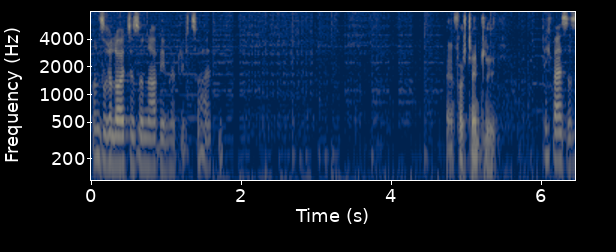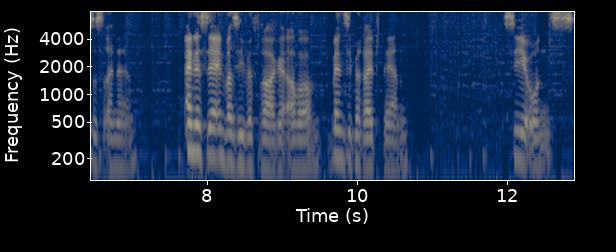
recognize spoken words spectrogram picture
unsere Leute so nah wie möglich zu halten. Ja, verständlich. Ich weiß, es ist eine, eine sehr invasive Frage, aber wenn Sie bereit wären, sie uns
